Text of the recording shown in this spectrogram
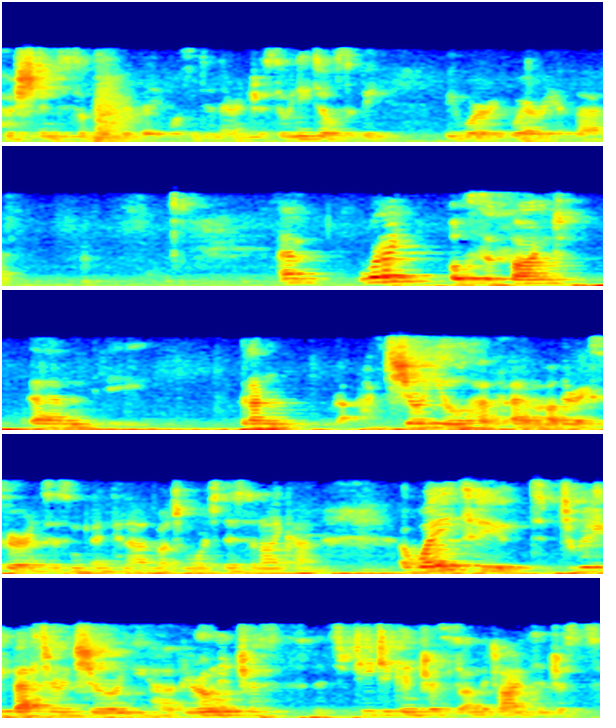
pushed into something that they, wasn't in their interest. So we need to also be, be wary, wary of that. Um, what I also found, um, but I'm, I'm sure you'll have um, other experiences and, and, can add much more to this than I can. A way to, to, to really better ensure you have your own interests, the strategic interests, and the client's interests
